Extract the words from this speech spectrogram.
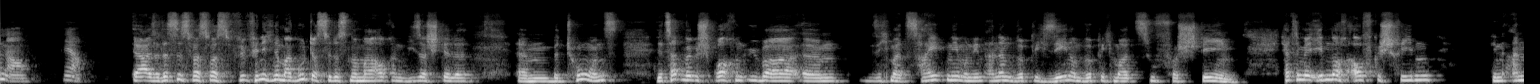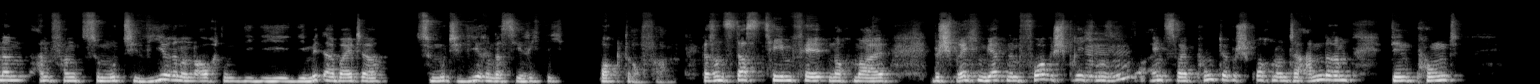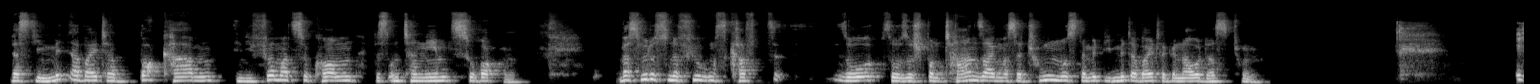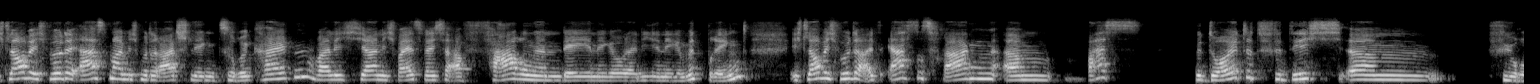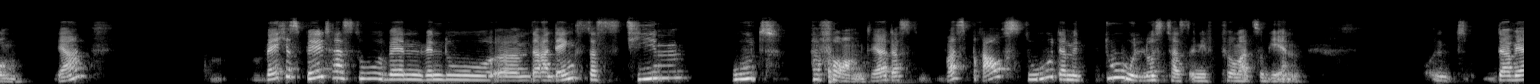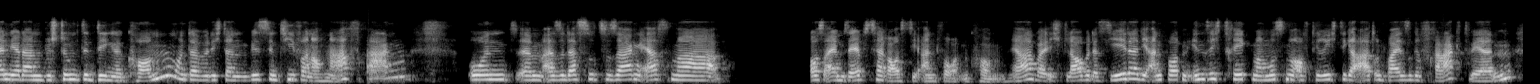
genau, ja. Ja, also das ist was, was finde ich nochmal gut, dass du das nochmal auch an dieser Stelle ähm, betonst. Jetzt hatten wir gesprochen über ähm, sich mal Zeit nehmen und den anderen wirklich sehen und wirklich mal zu verstehen. Ich hatte mir eben noch aufgeschrieben, den anderen anfangen zu motivieren und auch die, die, die Mitarbeiter zu motivieren, dass sie richtig Bock drauf haben. Lass uns das Themenfeld nochmal besprechen. Wir hatten im Vorgespräch mhm. so ein, zwei Punkte besprochen, unter anderem den Punkt, dass die Mitarbeiter Bock haben, in die Firma zu kommen, das Unternehmen zu rocken. Was würdest du einer Führungskraft so, so, so spontan sagen, was er tun muss, damit die Mitarbeiter genau das tun? Ich glaube, ich würde erstmal mich mit Ratschlägen zurückhalten, weil ich ja nicht weiß, welche Erfahrungen derjenige oder diejenige mitbringt. Ich glaube, ich würde als erstes fragen, ähm, was bedeutet für dich ähm, Führung. Ja? Welches Bild hast du, wenn, wenn du ähm, daran denkst, dass das Team gut performt? Ja? Das, was brauchst du, damit du Lust hast, in die Firma zu gehen? Und da werden ja dann bestimmte Dinge kommen und da würde ich dann ein bisschen tiefer noch nachfragen. Und ähm, also das sozusagen erstmal aus einem selbst heraus die Antworten kommen. Ja, weil ich glaube, dass jeder die Antworten in sich trägt. Man muss nur auf die richtige Art und Weise gefragt werden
